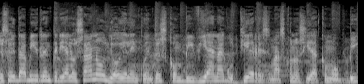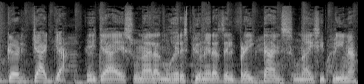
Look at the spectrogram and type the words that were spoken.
Yo soy David Rentería Lozano y hoy el encuentro es con Viviana Gutiérrez, más conocida como Big Girl Yaya. Ella es una de las mujeres pioneras del breakdance, una disciplina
